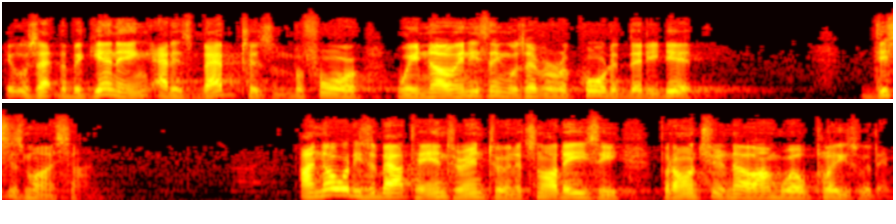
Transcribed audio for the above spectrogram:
It was at the beginning, at his baptism, before we know anything was ever recorded that he did. This is my Son. I know what he's about to enter into, and it's not easy, but I want you to know I'm well pleased with him.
